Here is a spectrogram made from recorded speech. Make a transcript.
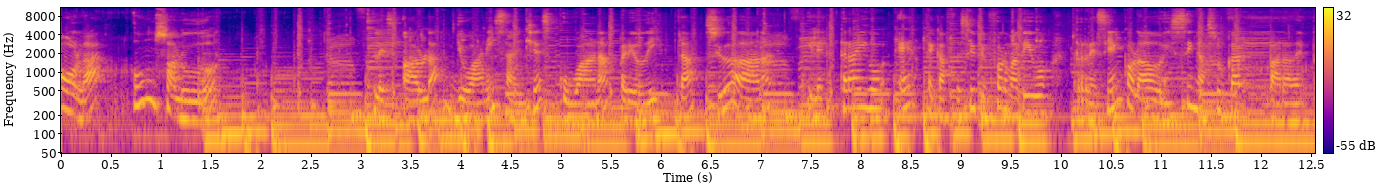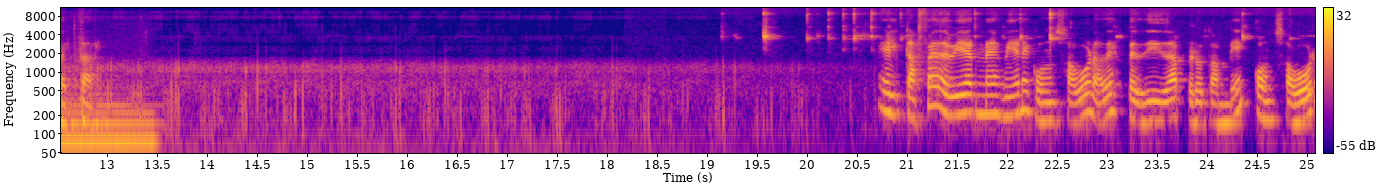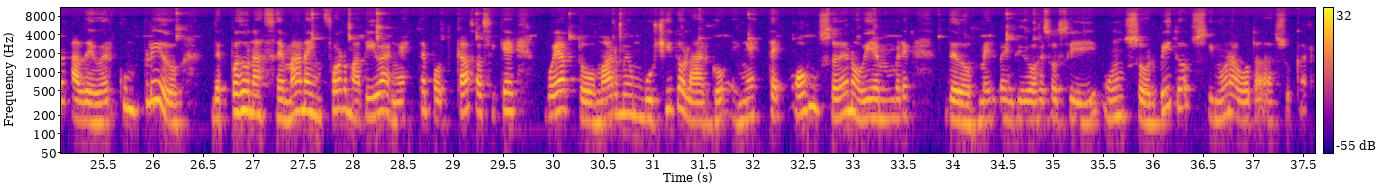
Hola, un saludo. Les habla Joanny Sánchez, cubana, periodista, ciudadana, y les traigo este cafecito informativo recién colado y sin azúcar para despertar. El café de viernes viene con sabor a despedida, pero también con sabor a deber cumplido después de una semana informativa en este podcast, así que voy a tomarme un buchito largo en este 11 de noviembre de 2022, eso sí, un sorbito sin una gota de azúcar.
